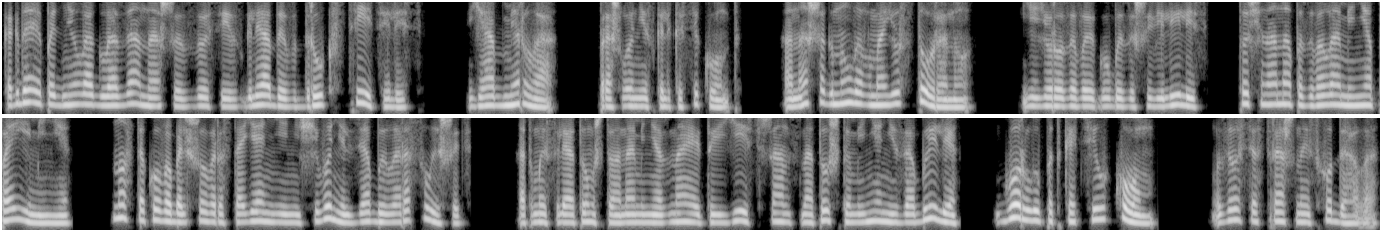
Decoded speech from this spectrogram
когда я подняла глаза, наши с Зосей взгляды вдруг встретились. Я обмерла. Прошло несколько секунд. Она шагнула в мою сторону. Ее розовые губы зашевелились, точно она позвала меня по имени, но с такого большого расстояния ничего нельзя было расслышать. От мысли о том, что она меня знает и есть шанс на то, что меня не забыли, горлу подкатил ком. Зося страшно исхудала.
